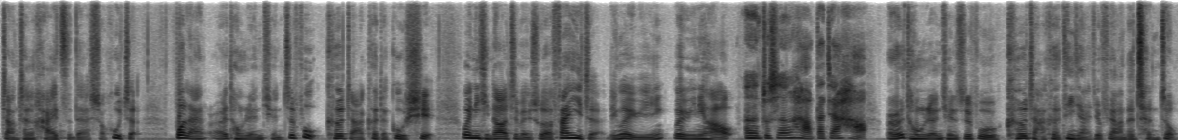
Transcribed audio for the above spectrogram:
长成孩子的守护者。波兰儿童人权之父科扎克的故事，为您请到这本书的翻译者林蔚云。蔚云你好，嗯，主持人好，大家好。儿童人权之父科扎克听起来就非常的沉重，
